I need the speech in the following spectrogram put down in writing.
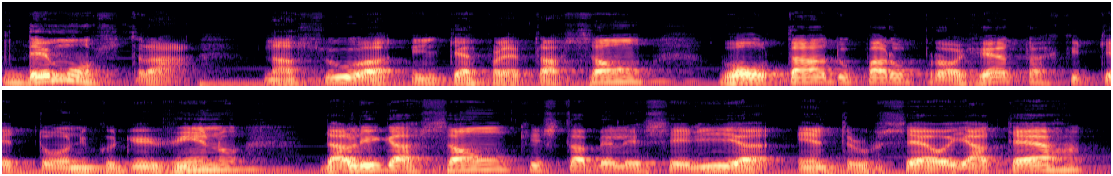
demonstrar na sua interpretação, voltado para o projeto arquitetônico divino da ligação que estabeleceria entre o céu e a terra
